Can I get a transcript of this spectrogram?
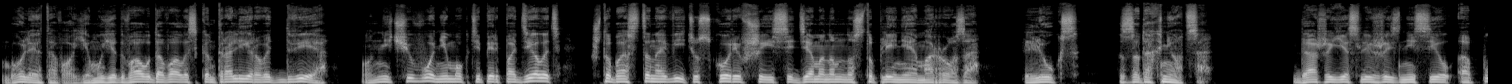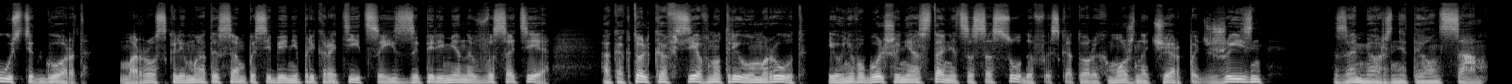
Более того, ему едва удавалось контролировать две. Он ничего не мог теперь поделать, чтобы остановить ускорившееся демоном наступление Мороза. Люкс задохнется. Даже если жизнесил опустит город, мороз климаты сам по себе не прекратится из-за перемены в высоте, а как только все внутри умрут, и у него больше не останется сосудов, из которых можно черпать жизнь, замерзнет и он сам.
